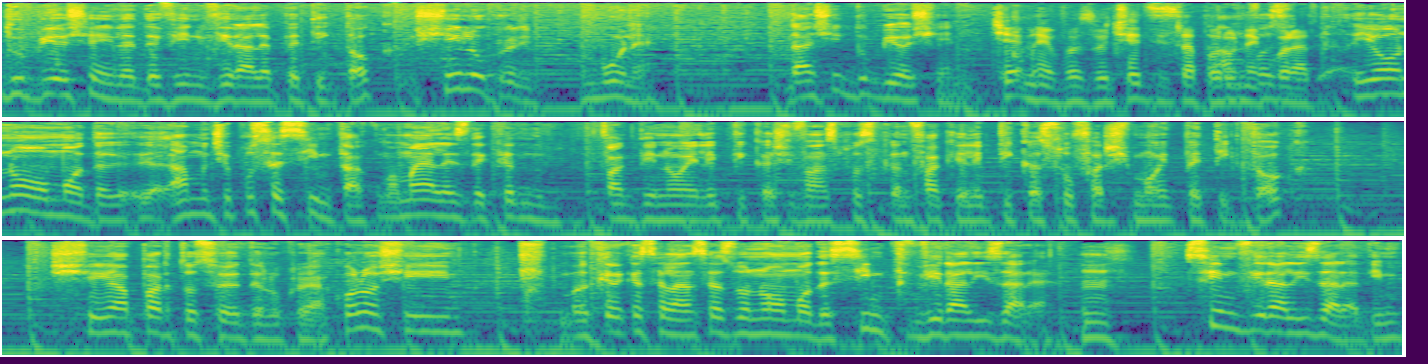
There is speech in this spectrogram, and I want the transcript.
Dubioșenile devin virale pe TikTok și lucruri bune, dar și dubioșeni. Ce mi-ai văzut? Ce ți s-a părut Am văzut- necurat? E o nouă modă. Am început să simt acum, mai ales de când fac din nou eliptică și v-am spus că când fac eliptică sufăr și mă uit pe TikTok și apar tot soiul de lucruri acolo și mă, cred că se lansează o nouă modă. Simt viralizarea. Mm. Simt viralizarea din,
